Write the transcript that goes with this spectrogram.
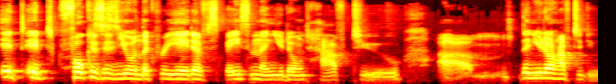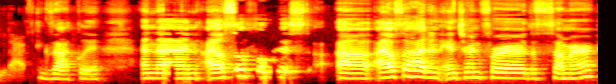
it it focuses you in the creative space and then you don't have to um then you don't have to do that. Exactly. And then I also focused, uh, I also had an intern for the summer,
